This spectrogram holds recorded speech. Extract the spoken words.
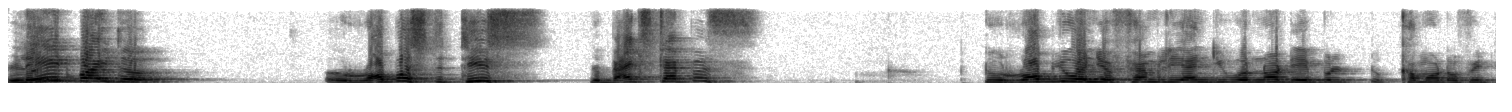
laid by the robbers, the thieves, the backstabbers to rob you and your family, and you were not able to come out of it.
